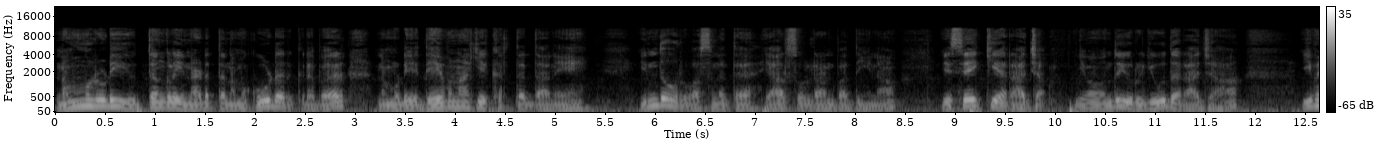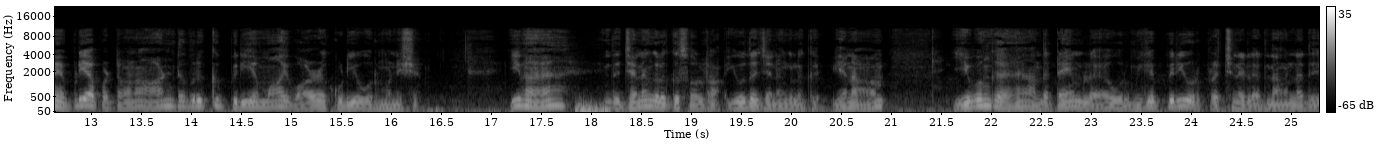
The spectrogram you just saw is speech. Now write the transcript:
நம்மளுடைய யுத்தங்களை நடத்த நம்ம கூட இருக்கிறவர் நம்முடைய தேவனாகிய கர்த்தர் தானே. இந்த ஒரு வசனத்தை யார் சொல்கிறான்னு பார்த்தீங்கன்னா இசேக்கிய ராஜா. இவன் வந்து ஒரு யூத ராஜா. இவன் எப்படியாப்பட்டவனா? ஆண்டவருக்கு பிரியமாய் வாழக்கூடிய ஒரு மனுஷன். இவன் இந்த ஜனங்களுக்கு சொல்கிறான் யூத ஜனங்களுக்கு. ஏன்னா இவங்க அந்த டைமில் ஒரு மிகப்பெரிய ஒரு பிரச்சனையில் இருந்தாங்க. என்னது?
